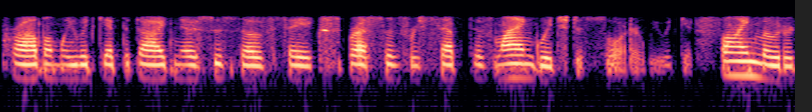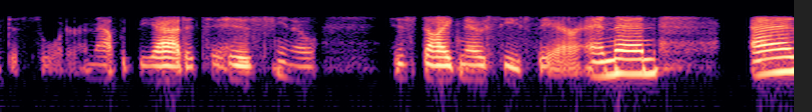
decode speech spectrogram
problem, we would get the diagnosis of, say, expressive receptive language disorder. We would get fine motor disorder, and that would be added to his, you know, his diagnoses there. And then as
